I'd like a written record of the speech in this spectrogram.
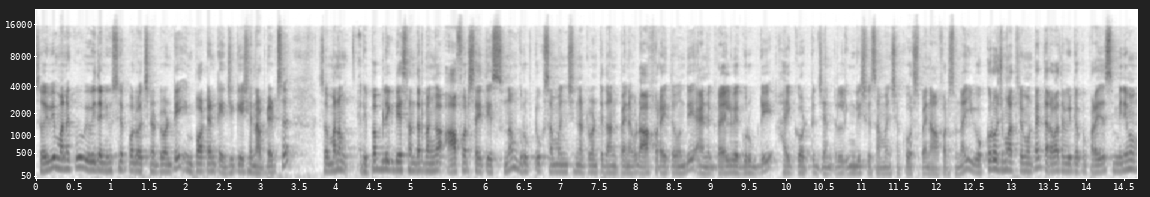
సో ఇవి మనకు వివిధ న్యూస్ పేపర్లో వచ్చినటువంటి ఇంపార్టెంట్ ఎడ్యుకేషన్ అప్డేట్స్. సో మనం రిపబ్లిక్ డే సందర్భంగా ఆఫర్స్ అయితే ఇస్తున్నాం. గ్రూప్ టూకి సంబంధించినటువంటి దానిపైన కూడా ఆఫర్ అయితే ఉంది. And railway group D high court general ఇంగ్లీష్కి సంబంధించిన కోర్స్ పైన ఆఫర్స్ ఉన్నాయి. ఇవి ఒక్కరోజు మాత్రమే ఉంటాయి. తర్వాత వీటి యొక్క ప్రైజెస్ మినిమం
